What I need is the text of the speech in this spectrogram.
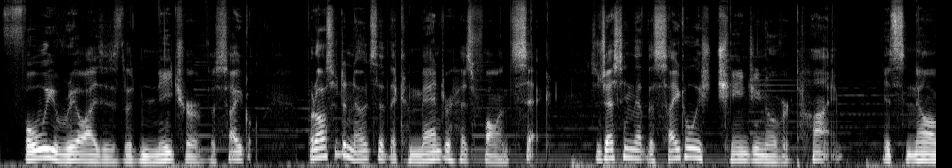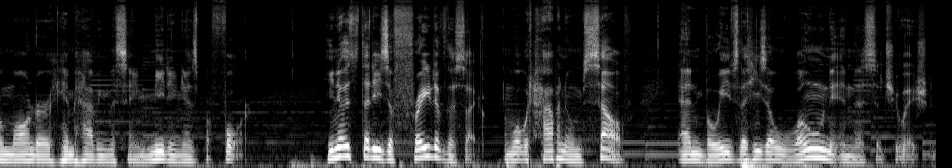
fully realizes the nature of the cycle, but also denotes that the commander has fallen sick, suggesting that the cycle is changing over time. It's no longer him having the same meeting as before. He notes that he's afraid of the cycle and what would happen to himself, and believes that he's alone in this situation,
